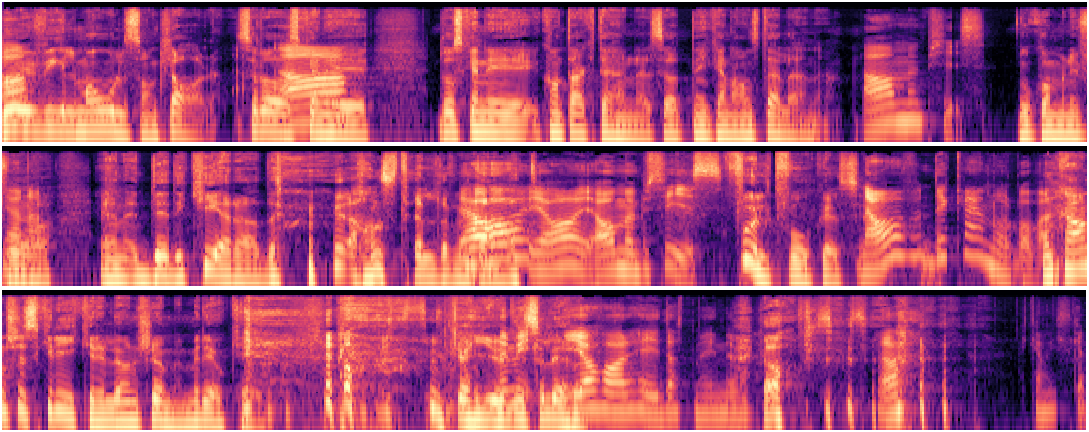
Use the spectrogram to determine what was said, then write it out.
då Ja. är Vilma Olsson klar. Så då ska, Ja. ni, då ska ni kontakta henne så att ni kan anställa henne. ja, men precis. Då kommer ni få Gärna. en dedikerad anställd om inte Ja, annat. ja, ja, men precis. Fullt fokus. Ja, det kan jag nog lova. Hon kanske skriker i lunchrummet, men det är okej. Hon kan Nej, ljudisolera. jag har hejdat mig nu. Ja, precis. Ja. Jag kan viska.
